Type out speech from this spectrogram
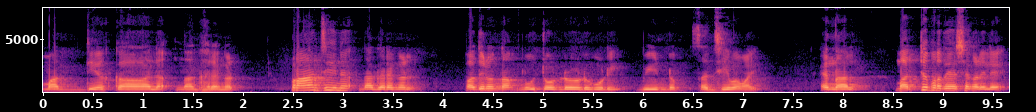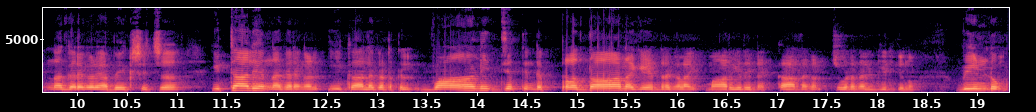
മധ്യകാല നഗരങ്ങൾ. പ്രാചീന നഗരങ്ങൾ പതിനൊന്നാം നൂറ്റാണ്ടോടുകൂടി വീണ്ടും സജീവമായി. എന്നാൽ മറ്റു പ്രദേശങ്ങളിലെ നഗരങ്ങളെ അപേക്ഷിച്ച് ഇറ്റാലിയൻ നഗരങ്ങൾ ഈ കാലഘട്ടത്തിൽ വാണിജ്യത്തിന്റെ പ്രധാന കേന്ദ്രങ്ങളായി മാറിയതിന്റെ കാരണങ്ങൾ ചുവടെ നൽകിയിരിക്കുന്നു. വീണ്ടും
